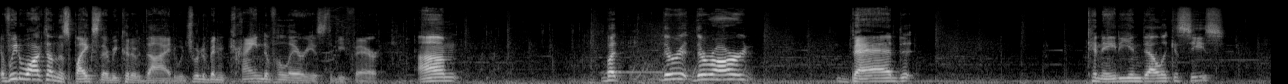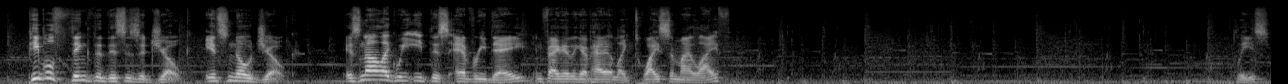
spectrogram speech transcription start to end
If we'd walked on the spikes there, we could have died, which would have been kind of hilarious, to be fair. Um, but there, there are bad Canadian delicacies. People think that this is a joke. It's no joke. It's not like we eat this every day. In fact, I think I've had it like twice in my life. Please.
